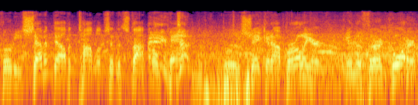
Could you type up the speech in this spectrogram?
37. Dalvin Tomlinson the stop. Cam, who was shaken up earlier in the third quarter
